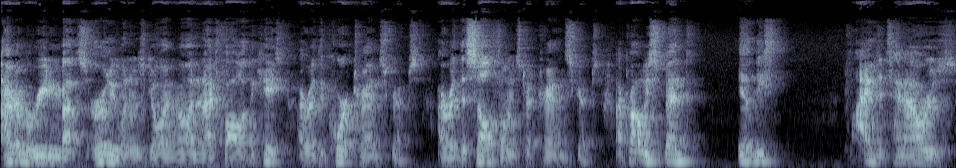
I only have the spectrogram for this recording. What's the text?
I remember reading about this early when it was going on, and I followed the case. I read the court transcripts. I read the cell phone transcripts. I probably spent at least five to ten hours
